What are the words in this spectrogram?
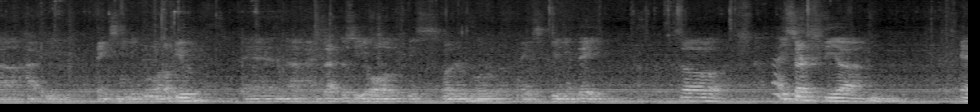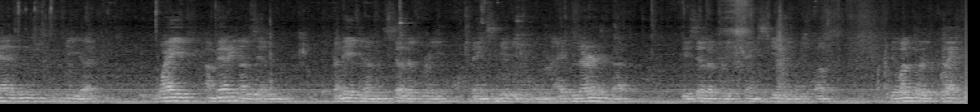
uh, happy Thanksgiving to all of you. And uh, I'm glad to see you all this wonderful Thanksgiving Day. So I searched the uh, and the uh, why Americans and Canadians celebrate Thanksgiving, and I've learned that they celebrate Thanksgiving because they want to reflect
